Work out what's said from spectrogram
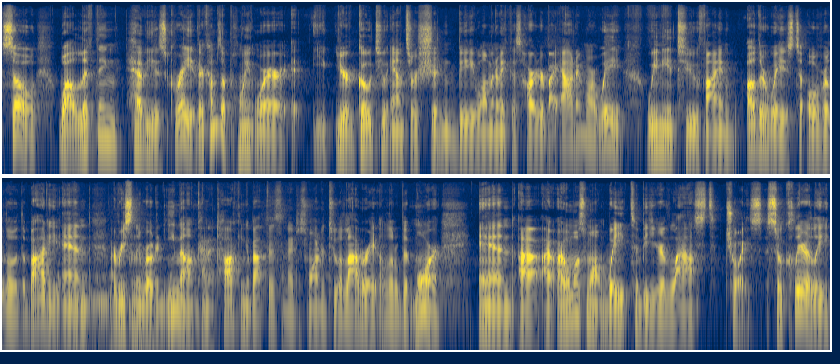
So, while lifting heavy is great, there comes a point where it, your go to answer shouldn't be, well, I'm going to make this harder by adding more weight. We need to find other ways to overload the body. And I recently wrote an email kind of talking about this, and I just wanted to elaborate a little bit more. And uh, I, I almost want weight to be your last choice. So, clearly,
